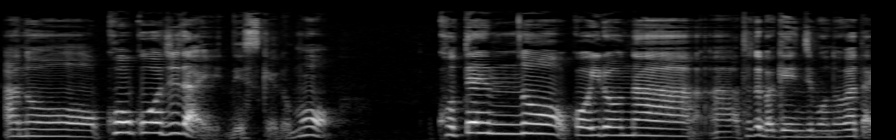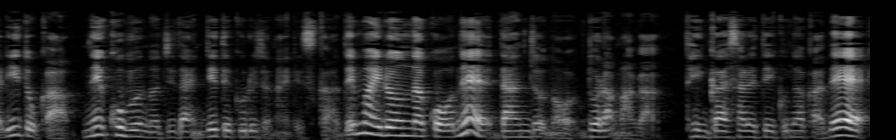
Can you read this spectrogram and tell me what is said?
あの高校時代ですけども古典のこういろんな例えば「源氏物語」とかね古文の時代に出てくるじゃないですか。でまあいろんなこうね男女のドラマが展開されていく中で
